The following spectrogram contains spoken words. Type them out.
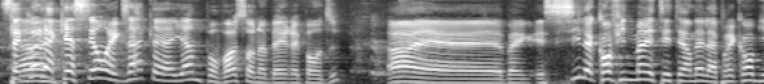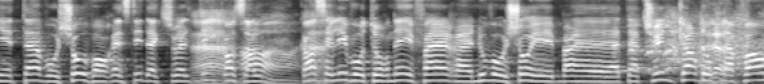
C'était quoi la question exacte, euh, Yann, pour voir si on a bien répondu? Ah, euh, ben, si le confinement est éternel, après combien de temps vos shows vont rester d'actualité? Ah. Cancel- Ah, vos tournées et faire un nouveau show et ben, attacher une corde au plafond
